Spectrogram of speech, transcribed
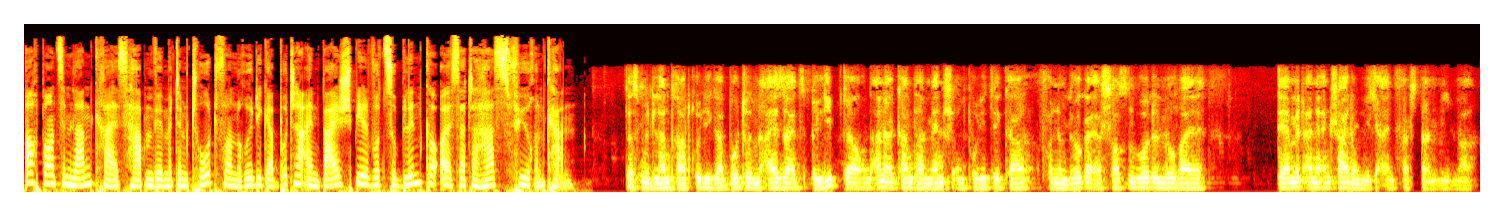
Auch bei uns im Landkreis haben wir mit dem Tod von Rüdiger Butter ein Beispiel, wozu blind geäußerter Hass führen kann dass mit Landrat Rüdiger Butte ein allseits beliebter und anerkannter Mensch und Politiker von einem Bürger erschossen wurde, nur weil der mit einer Entscheidung nicht einverstanden war.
